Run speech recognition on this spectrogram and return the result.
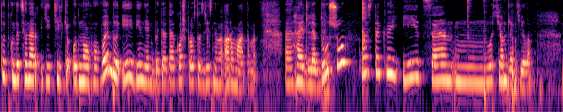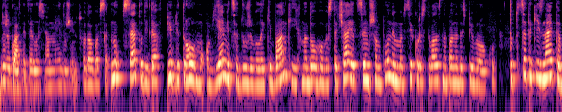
Тут кондиціонер є тільки одного виду, і він якби йде також просто з різними ароматами. Е, Гель для душу, ось такий, і це лосьйон для тіла. Дуже класний цей лосьйон, мені дуже він сподобався. Ну, все тут йде в півлітровому об'ємі, це дуже великі банки, їх надовго вистачає. Цим шампунем ми всі користувалися, напевно, десь півроку. Тобто це такий, знаєте,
